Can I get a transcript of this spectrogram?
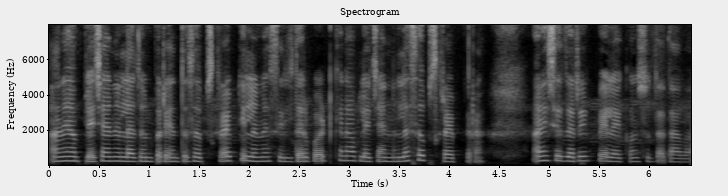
आणि आपल्या चॅनलला अजूनपर्यंत सबस्क्राईब केलं नसेल तर पटकन आपल्या चॅनलला सबस्क्राईब करा आणि शेजारी बेल आयकॉनसुद्धा दाबा.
